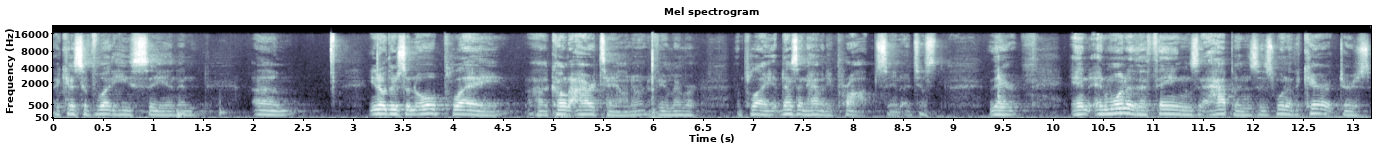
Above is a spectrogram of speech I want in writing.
because of what He's seeing. And, um, you know, there's an old play uh, called Our Town. I don't know if you remember the play. It doesn't have any props in it, just there. And, and one of the things that happens is one of the characters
